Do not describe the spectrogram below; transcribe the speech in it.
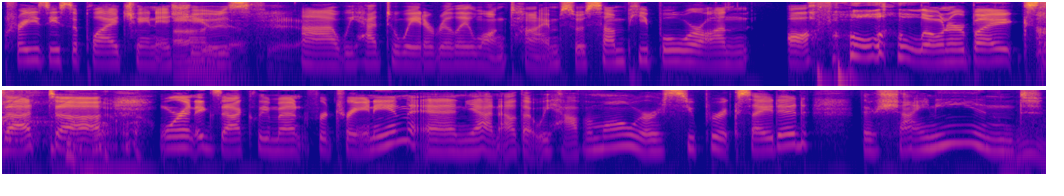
crazy supply chain issues, Ah, yes, yeah, uh, we had to wait a really long time. So some people were on awful loaner bikes that uh, weren't exactly meant for training. And yeah, now that we have them all, we're super excited. They're shiny and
